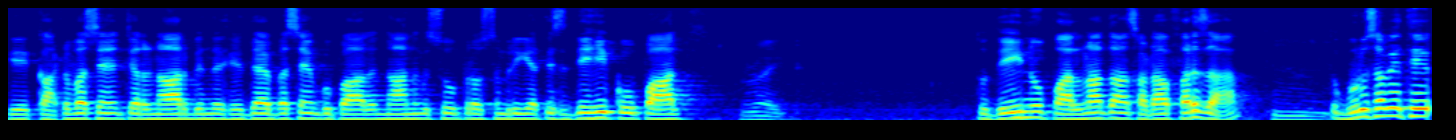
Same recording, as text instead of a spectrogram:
ਕਿ ਘਟ ਵਸੈ ਚਰਨਾਰ ਬਿੰਦ ਹਿਰਦੈ ਵਸੈ ਗੋਪਾਲ ਨਾਨਕ ਸੋ ਪ੍ਰਸਮਰੀਆ ਤਿਸ ਦੇਹੀ ਕੋ ਪਾਲ। ਰਾਈਟ ਤੋ ਦੇਹ ਨੂੰ ਪਾਲਣਾ ਤਾਂ ਸਾਡਾ ਫਰਜ਼ ਆ। ਤੋ ਗੁਰੂ ਸਾਹਿਬ ਇੱਥੇ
